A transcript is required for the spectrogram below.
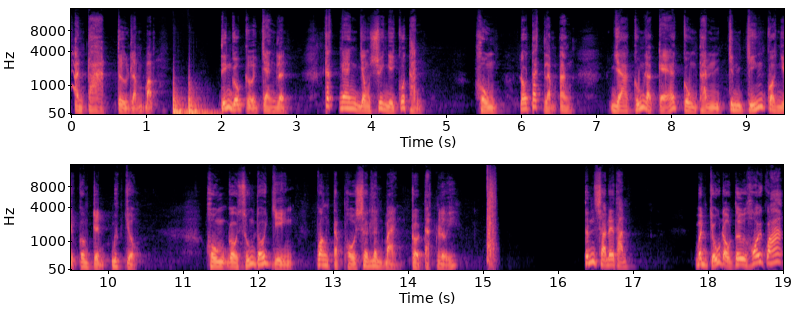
Anh ta tự lẩm bẩm. Tiếng gỗ cửa chan lên, cắt ngang dòng suy nghĩ của Thành. Hùng, đối tác làm ăn, và cũng là kẻ cùng Thành chinh chiến qua nhiều công trình bước vô. Hùng ngồi xuống đối diện, quăng tập hồ sơ lên bàn rồi đặt lưỡi. Tính sao đây Thành? Bên chủ đầu tư hối quá.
